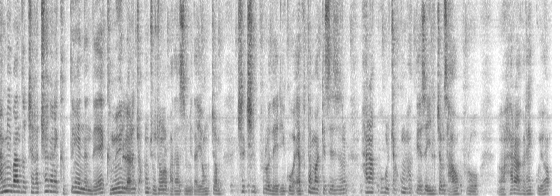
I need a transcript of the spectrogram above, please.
한미 반도체가 최근에 급등했는데 금요일 날은 조금 조정을 받았습니다. 0.77% 내리고 애프터 마켓에서는 하락폭을 조금 확대해서 1.45% 어, 하락을 했고요.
